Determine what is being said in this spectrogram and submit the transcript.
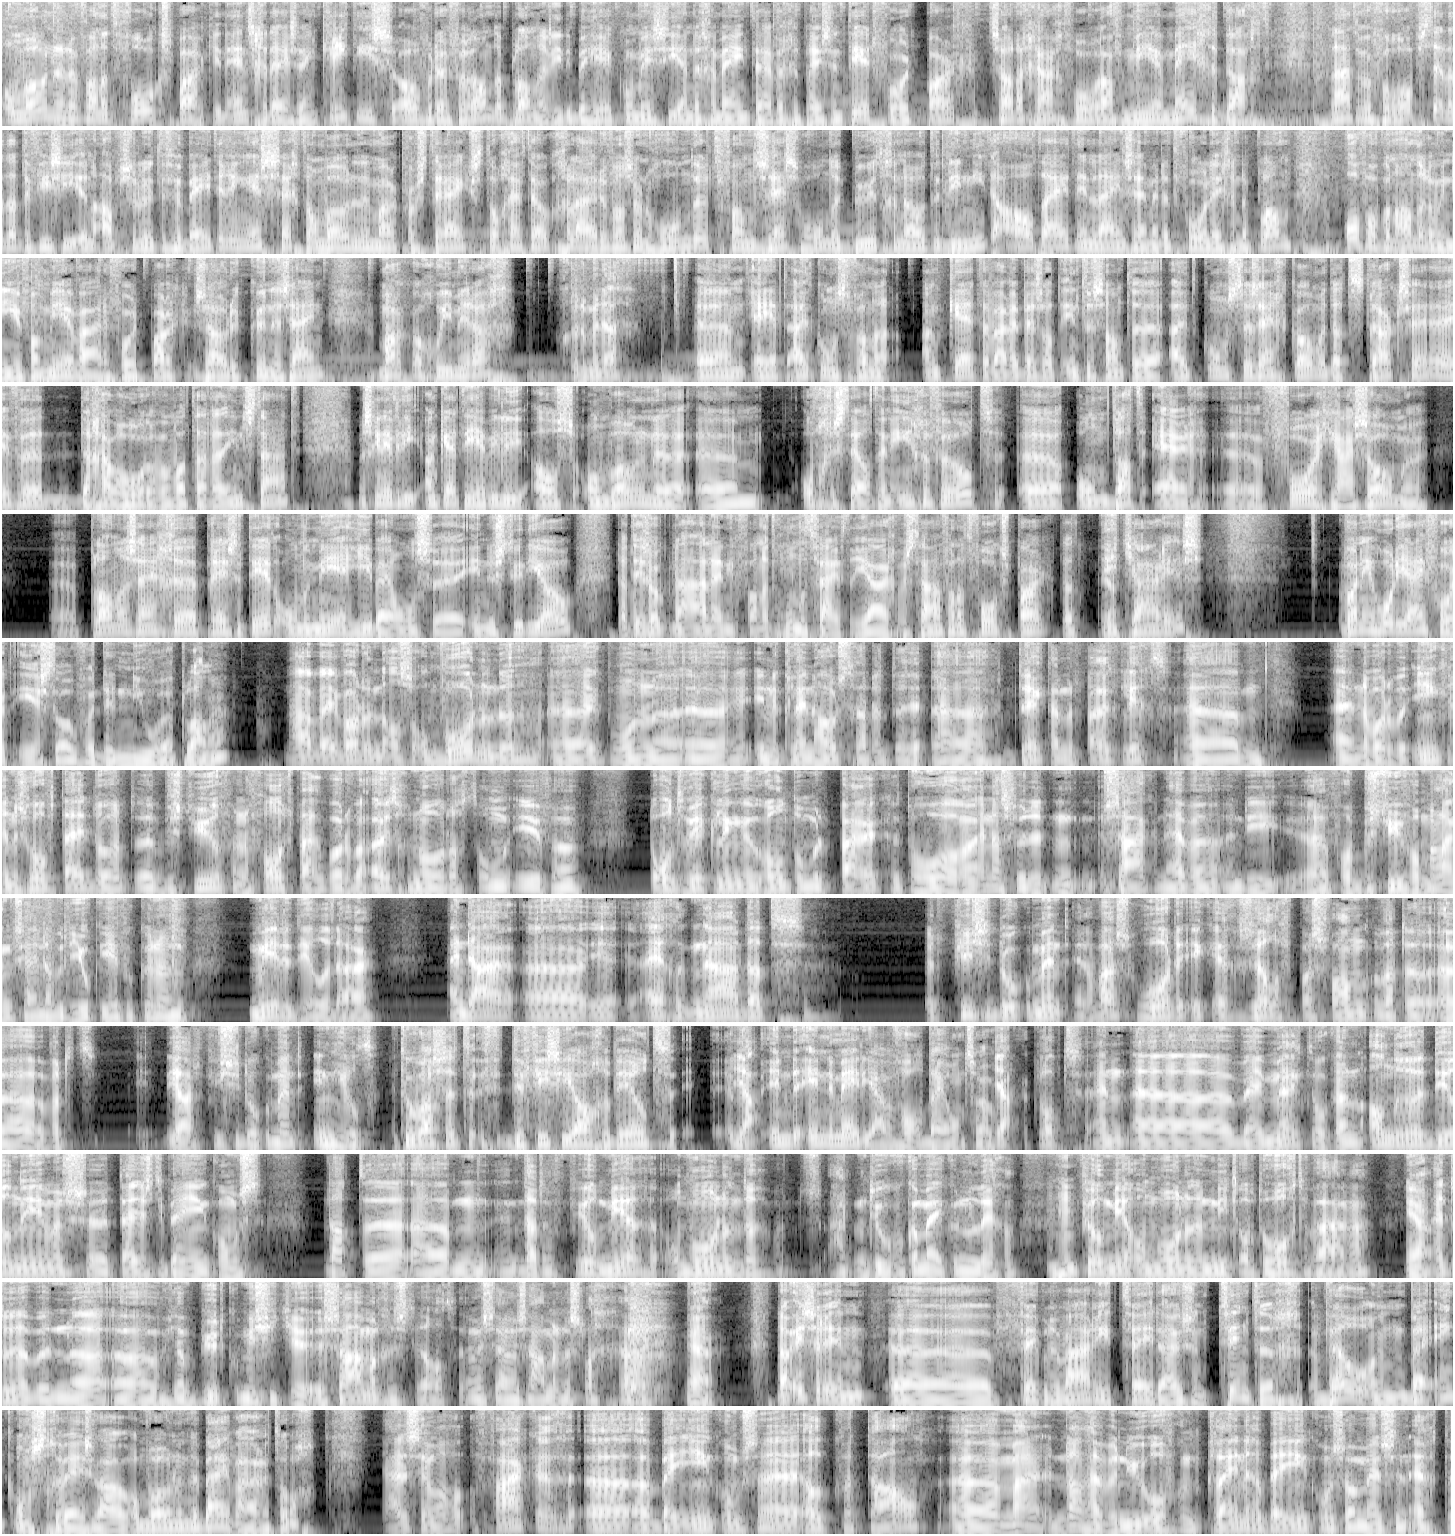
Omwonenden van het Volkspark in Enschede zijn kritisch over de veranderplannen die de beheercommissie en de gemeente hebben gepresenteerd voor het park. Ze hadden graag vooraf meer meegedacht. Laten we vooropstellen dat de visie een absolute verbetering is, zegt de omwonende Marco Strijks. Toch heeft hij ook geluiden van zo'n 100 van 600 buurtgenoten die niet altijd in lijn zijn met het voorliggende plan of op een andere manier van meerwaarde voor het park zouden kunnen zijn. Marco, goedemiddag. Goedemiddag. Ehm, je hebt uitkomsten van een enquête waaruit best wat interessante uitkomsten zijn gekomen. Dat straks, hè, even, dan gaan we horen van wat daarin staat. Misschien even die enquête die hebben jullie als omwonenden ehm, opgesteld en ingevuld. eh, omdat er eh, vorig jaar zomer eh, plannen zijn gepresenteerd. Onder meer hier bij ons in de studio. Dat is ook naar aanleiding van het 150-jarige bestaan van het Volkspark. Dat dit jaar is. Wanneer hoorde jij voor het eerst over de nieuwe plannen? Nou, wij worden als omwonende, eh, ik woon eh, in de Kleine Houtstraat, dat direct aan het park ligt. Ehm, en dan worden we één keer in de zoveel tijd door het bestuur van het Volkspark worden we uitgenodigd om even de ontwikkelingen rondom het park te horen. En als we zaken hebben en die voor het bestuur van belang zijn, dat we die ook even kunnen mededelen daar. En daar, eh, eigenlijk nadat het visiedocument er was, hoorde ik er zelf pas van wat, wat ja, het visiedocument inhield. Toen was het, de visie al gedeeld in, de, in de media bijvoorbeeld bij ons ook. Ja, klopt. En eh, wij merkten ook aan andere deelnemers eh, tijdens die bijeenkomst... Dat, eh, ehm, dat er veel meer omwonenden, het had natuurlijk ook aan mij kunnen liggen... veel meer omwonenden niet op de hoogte waren. Ja. En toen hebben we een eh, eh, ja, buurtcommissietje samengesteld... en we zijn we samen aan de slag gegaan. Ja. Nou is er in eh, februari 2020 wel een bijeenkomst geweest waar omwonenden bij waren, toch? Ja, er zijn wel vaker eh, eh, bijeenkomsten, elk kwartaal. Maar dan hebben we nu over een kleinere bijeenkomst... waar mensen echt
